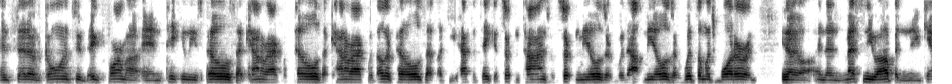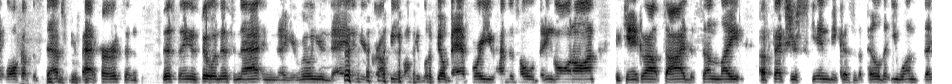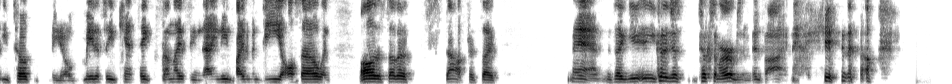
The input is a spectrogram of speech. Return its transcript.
instead of going to big pharma and taking these pills that counteract with pills that counteract with other pills that like you have to take at certain times with certain meals or without meals or with so much water and you know and then messing you up and you can't walk up the steps and your back hurts and this thing is doing this and that and like, you ruin your day and you're grumpy. You want people to feel bad for you. You have this whole thing going on. You can't go outside. The sunlight affects your skin because of the pill that you want that you took you know, made it so you can't take sunlight, so now you need vitamin D also, and all this other stuff. It's like, man, it's like you you could have just took some herbs and been fine, you know.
